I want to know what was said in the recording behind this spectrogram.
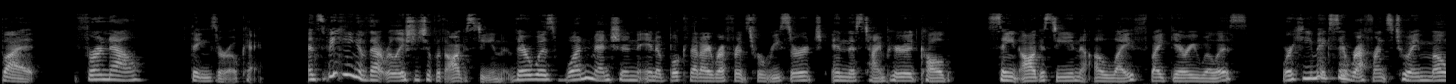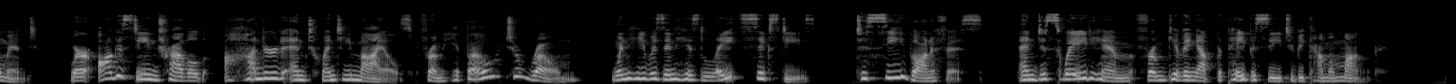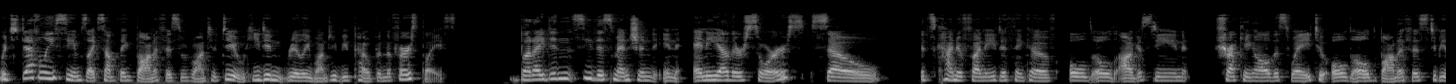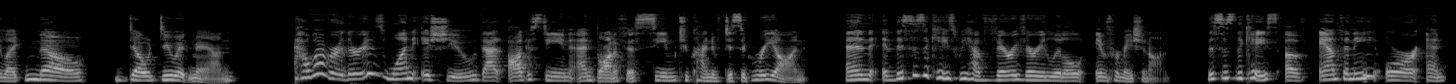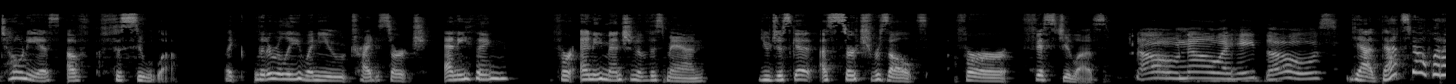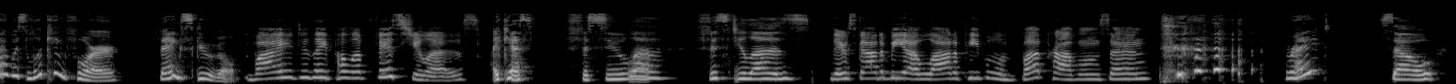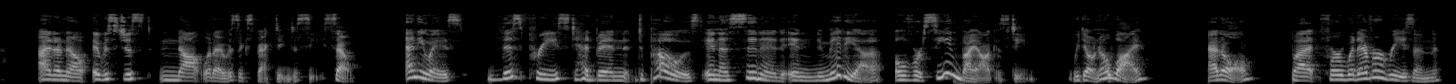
but for now, things are okay. And speaking of that relationship with Augustine, there was one mention in a book that I referenced for research in this time period called St. Augustine, A Life by Gary Willis, where he makes a reference to a moment where Augustine traveled 120 miles from Hippo to Rome when he was in his late 60s to see Boniface and dissuade him from giving up the papacy to become a monk. Which definitely seems like something Boniface would want to do. He didn't really want to be pope in the first place. But I didn't see this mentioned in any other source, so it's kind of funny to think of old, old Augustine trekking all this way to old, old Boniface to be like, no, don't do it, man. However, there is one issue that Augustine and Boniface seem to kind of disagree on, and this is a case we have very, very little information on. This is the case of Anthony or Antonius of Fussala. Like, literally, when you try to search anything for any mention of this man, you just get a search result for fistulas. Oh no, I hate those. Yeah, that's not what I was looking for. Thanks, Google. Why do they pull up fistulas? I guess fistula, fistulas. There's gotta be a lot of people with butt problems then. right? So, I don't know. It was just not what I was expecting to see. So, anyways, this priest had been deposed in a synod in Numidia overseen by Augustine. We don't know why. at all, but for whatever reason,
